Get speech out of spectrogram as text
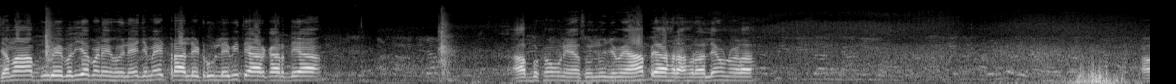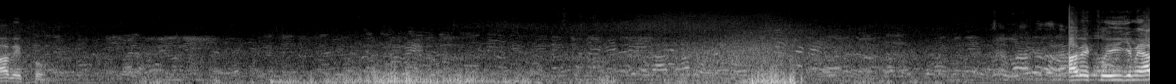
ਜਮਾ ਪੂਰੇ ਵਧੀਆ ਬਣੇ ਹੋਏ ਨੇ, ਜਿਵੇਂ ਟਰਾਲੇ ਟਰੂਲੇ ਵੀ ਤਿਆਰ ਕਰਦੇ ਆ। ਆ ਵਿਖਾਉਣੇ ਆ ਤੁਹਾਨੂੰ, ਜਿਵੇਂ ਆ ਪਿਆ ਹਰਾ ਹਰਾ ਲਿਆਉਣ ਵਾਲਾ। ਆ ਵੇਖੋ। ਆ ਵੇਖੋ ਜੀ, ਜਿਵੇਂ ਆ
